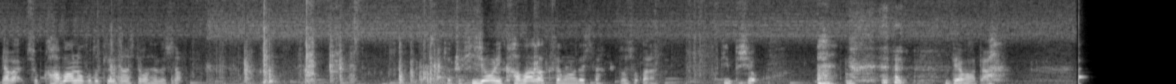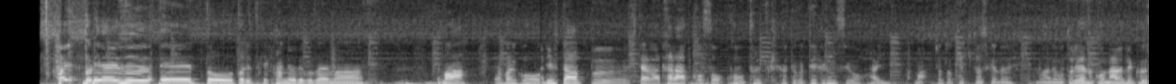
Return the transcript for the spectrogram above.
やばい。ちょっとカバーのこと計算してませんでした。ちょっと非常にカバーがくせ者でした。どうしようかな。スキップしよう。ではまたはい、とりあえず、えー、っと、取り付け完了でございます。まあ、やっぱりこう、リフトアップしたからこそ、この取り付け方ができるんですよ。はい。まあ、ちょっと適当ですけどね。まあでも、とりあえず、こう、なるべく、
